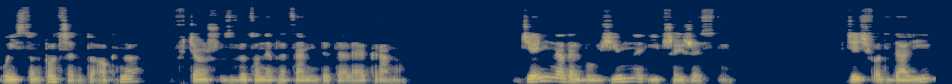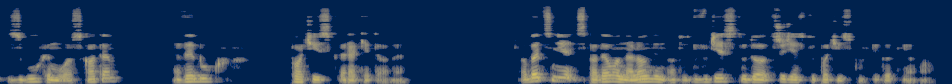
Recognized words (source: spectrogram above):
Winston podszedł do okna, wciąż zwrócone plecami do teleekranu. Dzień nadal był zimny i przejrzysty. Gdzieś w oddali, z głuchym łoskotem, wybuchł pocisk rakietowy. Obecnie spadało na Londyn od 20 do 30 pocisków tygodniowo.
